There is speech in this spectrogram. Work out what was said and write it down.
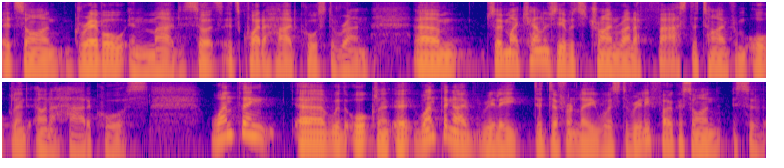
It's on gravel and mud, so it's, it's quite a hard course to run. Um, so my challenge there was to try and run a faster time from Auckland on a harder course. One thing uh, with Auckland, uh, one thing I really did differently was to really focus on sort of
